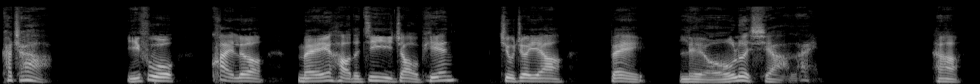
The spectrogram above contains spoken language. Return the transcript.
咔嚓，一副快乐。美好的记忆照片就这样被留了下来。哈，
